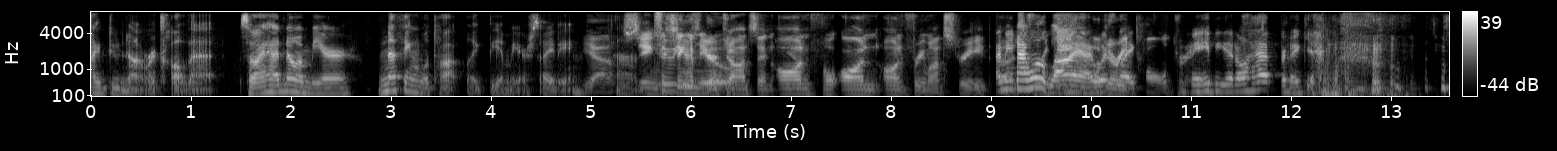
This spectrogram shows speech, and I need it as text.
I do not recall that. So I had no Amir. Nothing will top like the Amir sighting. yeah. Um, seeing seeing Amir ago- Johnson on full on on Fremont Street. I mean, uh, I won't lie, I a was like, tall drink. Maybe it'll happen again.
